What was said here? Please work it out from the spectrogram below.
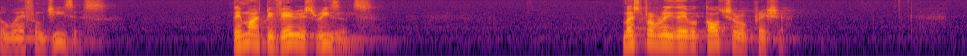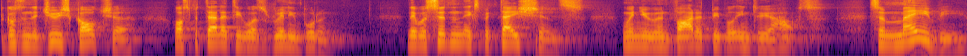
away from Jesus. There might be various reasons. Most probably, they were cultural pressure. Because in the Jewish culture, hospitality was really important. There were certain expectations when you invited people into your house. So maybe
